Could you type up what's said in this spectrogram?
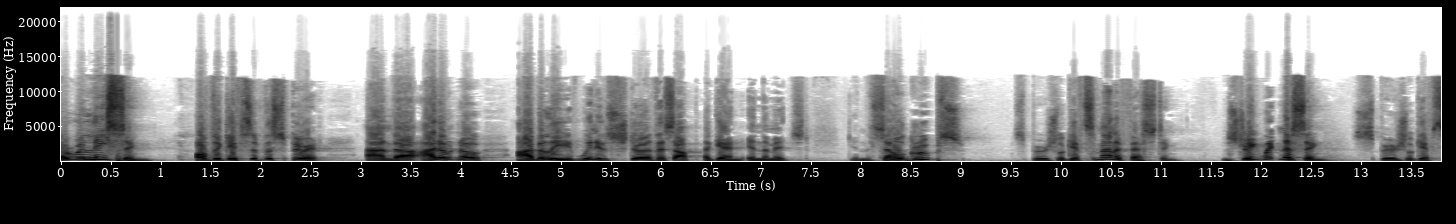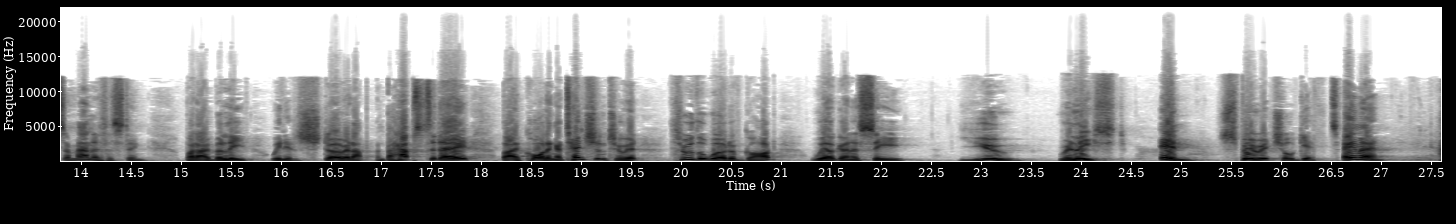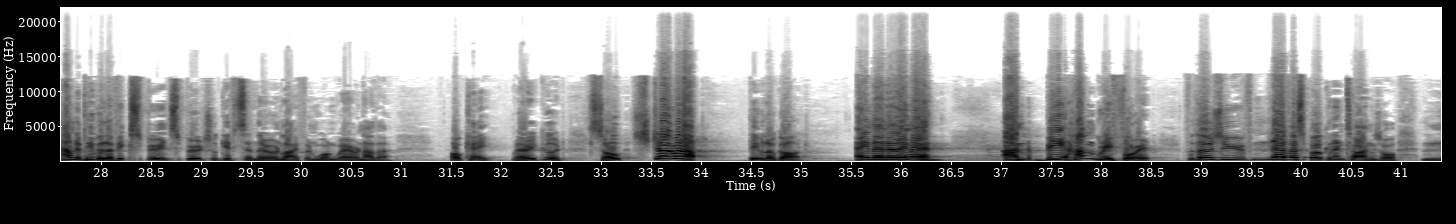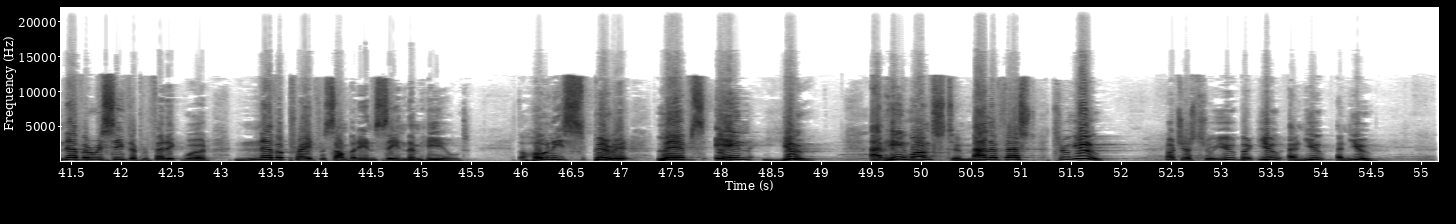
a releasing of the gifts of the Spirit. And uh, I don't know, I believe we need to stir this up again in the midst. In the cell groups, spiritual gifts are manifesting. In street witnessing, spiritual gifts are manifesting. But I believe we need to stir it up. And perhaps today, by calling attention to it through the Word of God, we are going to see you released in spiritual gifts. Amen. How many people have experienced spiritual gifts in their own life in one way or another? Okay, very good. So stir it up, people of God. Amen and amen. And be hungry for it. For those of you who've never spoken in tongues or never received a prophetic word, never prayed for somebody and seen them healed, the Holy Spirit lives in you. And He wants to manifest through you. Not just through you, but you and you and you.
